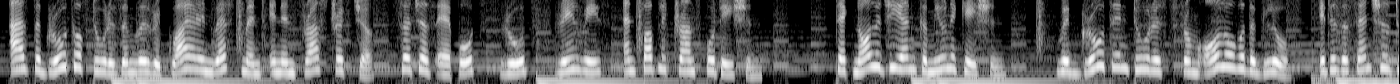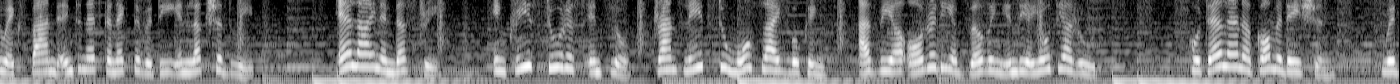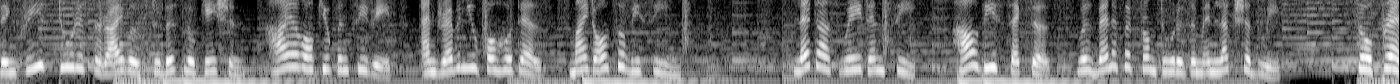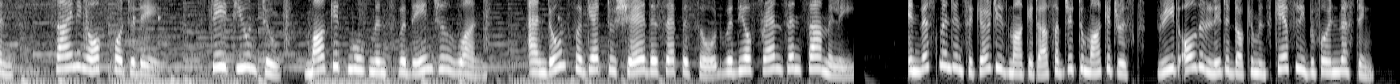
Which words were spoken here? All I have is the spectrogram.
as the growth of tourism will require investment in infrastructure such as airports, roads, railways, and public transportation. Technology and communication. With growth in tourists from all over the globe, it is essential to expand internet connectivity in Lakshadweep. Airline industry. Increased tourist inflow translates to more flight bookings, as we are already observing in the Ayodhya routes. Hotel and accommodation. With increased tourist arrivals to this location, higher occupancy rates and revenue for hotels might also be seen. Let us wait and see how these sectors will benefit from tourism in Lakshadweep. So friends, signing off for today. Stay tuned to Market Movements with Angel One. And don't forget to share this episode with your friends and family. Investment in securities market are subject to market risks. Read all the related documents carefully before investing.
